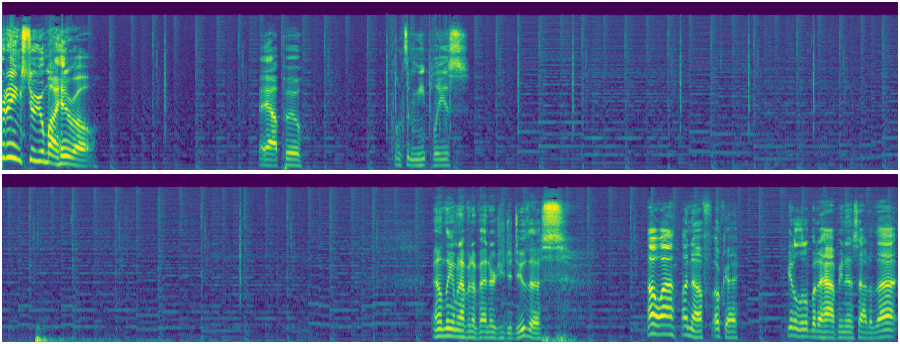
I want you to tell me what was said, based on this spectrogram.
Greetings to you, my hero. Hey, Apu. Want some meat, please? I don't think I'm gonna have enough energy to do this. Oh, well, enough. Okay. Get a little bit of happiness out of that.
